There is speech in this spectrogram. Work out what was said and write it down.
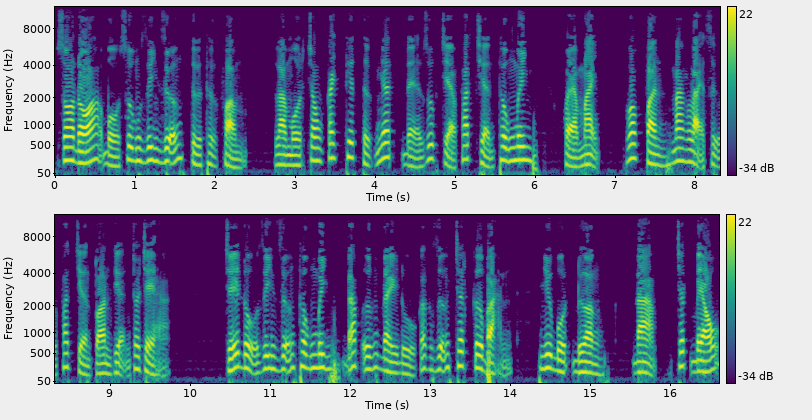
Do đó, bổ sung dinh dưỡng từ thực phẩm là một trong cách thiết thực nhất để giúp trẻ phát triển thông minh, khỏe mạnh, góp phần mang lại sự phát triển toàn diện cho trẻ. Chế độ dinh dưỡng thông minh đáp ứng đầy đủ các dưỡng chất cơ bản như bột đường, đạm, chất béo,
